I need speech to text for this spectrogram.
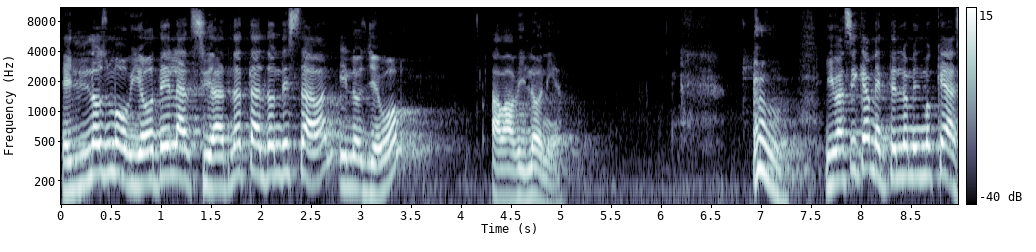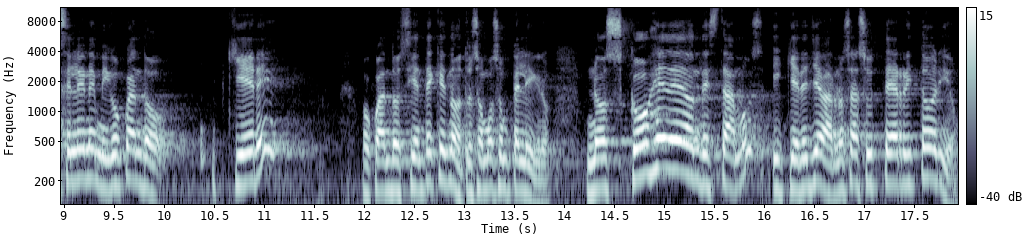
Él los movió de la ciudad natal donde estaban y los llevó a Babilonia. Y básicamente es lo mismo que hace el enemigo cuando quiere o cuando siente que nosotros somos un peligro. Nos coge de donde estamos y quiere llevarnos a su territorio.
